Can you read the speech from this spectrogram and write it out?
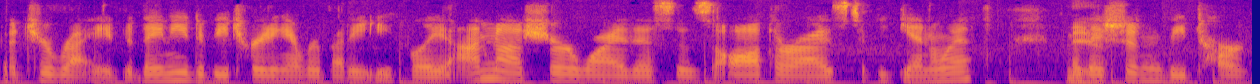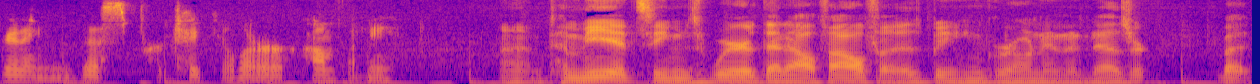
but you're right. They need to be treating everybody equally. I'm not sure why this is authorized to begin with, but Yeah. they shouldn't be targeting this particular company. Uh, to me, it seems weird that alfalfa is being grown in a desert, but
